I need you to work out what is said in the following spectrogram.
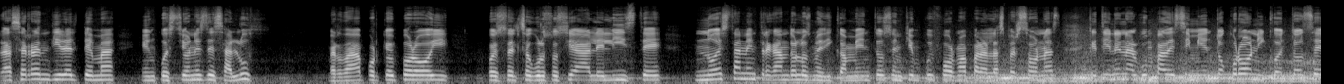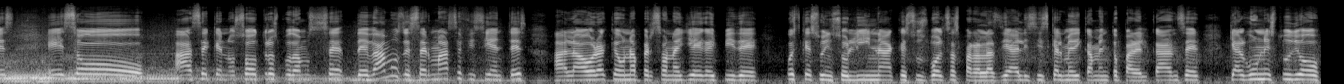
hacer rendir el tema en cuestiones de salud, ¿verdad? Porque hoy por hoy pues el Seguro Social, el ISTE, no están entregando los medicamentos en tiempo y forma para las personas que tienen algún padecimiento crónico. Entonces, eso hace que nosotros podamos debamos de ser más eficientes a la hora que una persona llega y pide pues que su insulina, que sus bolsas para las diálisis, que el medicamento para el cáncer, que algún estudio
